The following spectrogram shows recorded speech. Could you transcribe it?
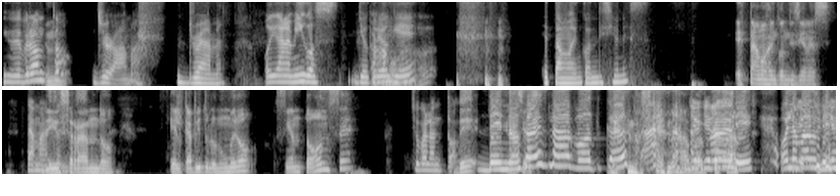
Y de pronto, drama. Drama. Oigan, amigos, yo creo que ¿no? estamos en condiciones. Estamos en condiciones Estamos de ir cerrando el capítulo número 111 Chúpalo entonces. de De No Gracias. Sabes Nada Podcast. No Sabes Nada Yo quiero Podcast. Madure. Hola, Madure. Yo,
